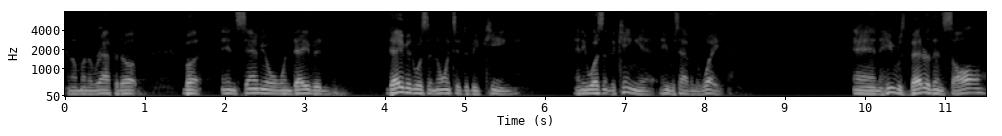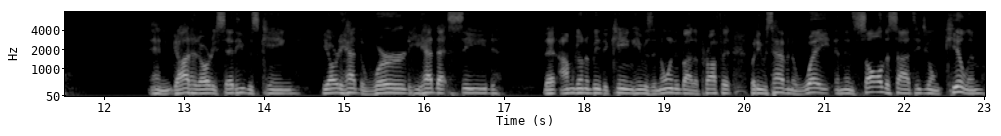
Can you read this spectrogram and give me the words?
and I'm going to wrap it up. But in Samuel, when David David was anointed to be king, and he wasn't the king yet; he was having to wait, and he was better than Saul, and God had already said he was king. He already had the word. He had that seed that I'm going to be the king. He was anointed by the prophet, but he was having to wait. And then Saul decides he's going to kill him.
